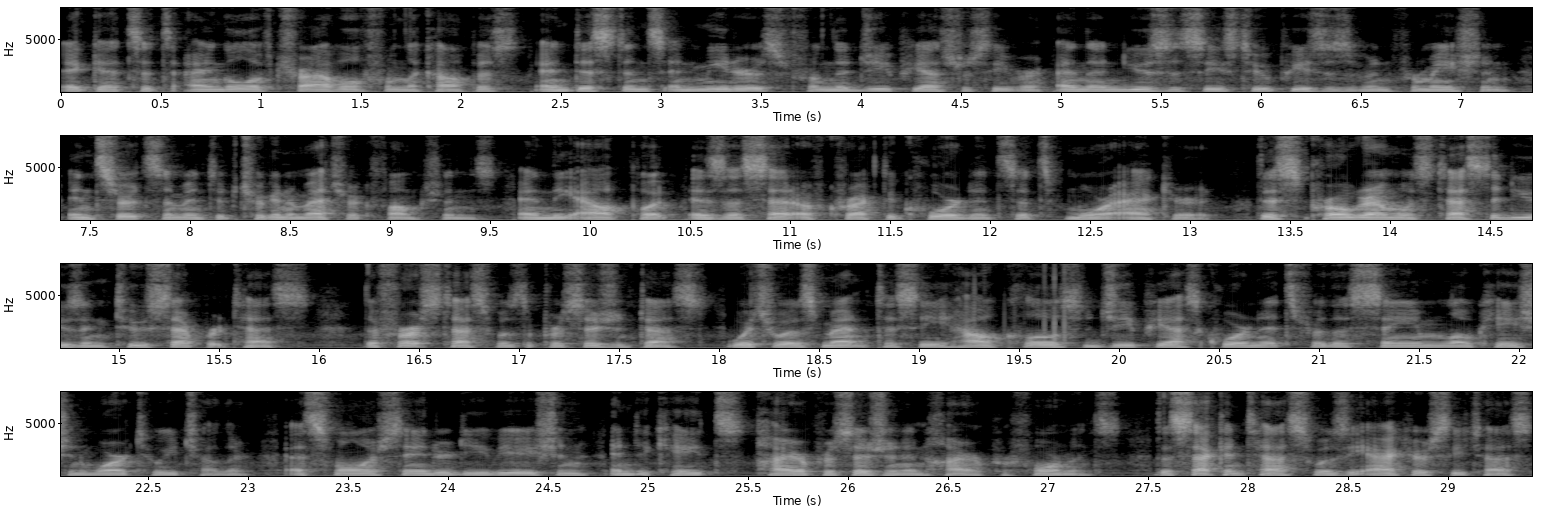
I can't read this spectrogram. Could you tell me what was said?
It gets its angle of travel from the compass and distance in meters from the GPS receiver, and then uses these two pieces of information, inserts them into trigonometric functions, and the output is a set of corrected coordinates that's more accurate. This program was tested using two separate tests. The first test was the precision test, which was meant to see how close GPS coordinates for the same location were to each other. A smaller standard deviation indicates higher precision and higher performance. The second test was the accuracy test,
